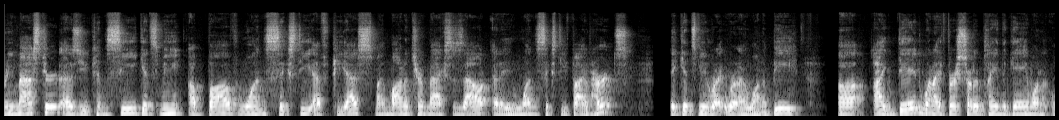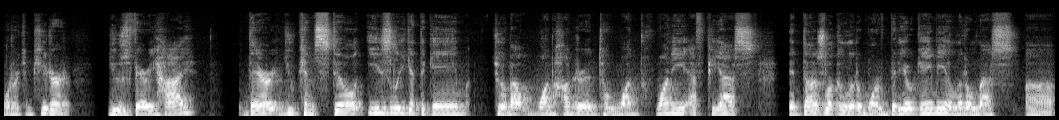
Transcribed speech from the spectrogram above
Remastered, as you can see, gets me above 160 FPS. My monitor maxes out at a 165 hertz. It gets me right where I want to be. Uh, I did when I first started playing the game on an older computer use very high. There you can still easily get the game to about 100 to 120 FPS. It does look a little more video gamey, a little less uh,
